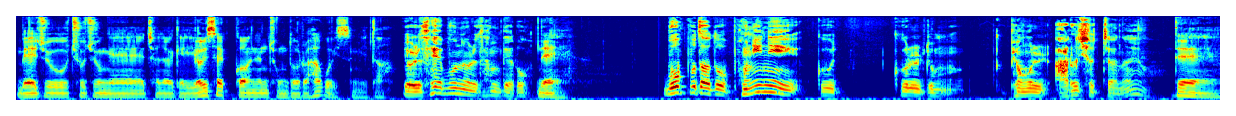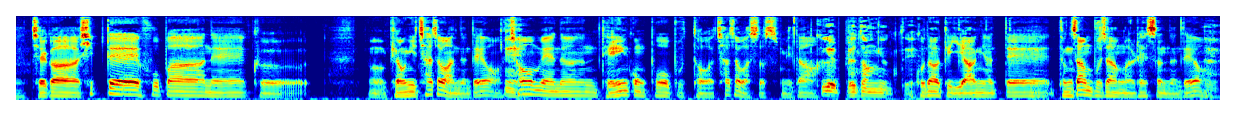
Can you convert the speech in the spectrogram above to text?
매주 주중에 저녁에 13건 정도를 하고 있습니다. 13분을 상대로? 네. 무엇보다도 본인이 그 그걸 좀 병을 앓으셨잖아요. 네, 제가 10대 후반에 그 어, 병이 찾아왔는데요. 네. 처음에는 대인 공포부터 찾아왔었습니다. 그게 몇 학년 때? 고등학교 2학년 때 네. 등산부장을 했었는데요. 네.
